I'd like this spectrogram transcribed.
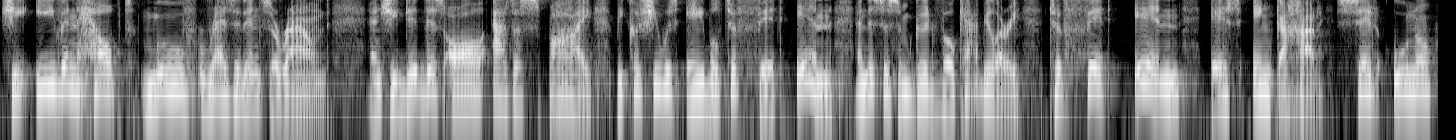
she even helped move residents around. And she did this all as a spy because she was able to fit in. And this is some good vocabulary. To fit in es encajar, ser uno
